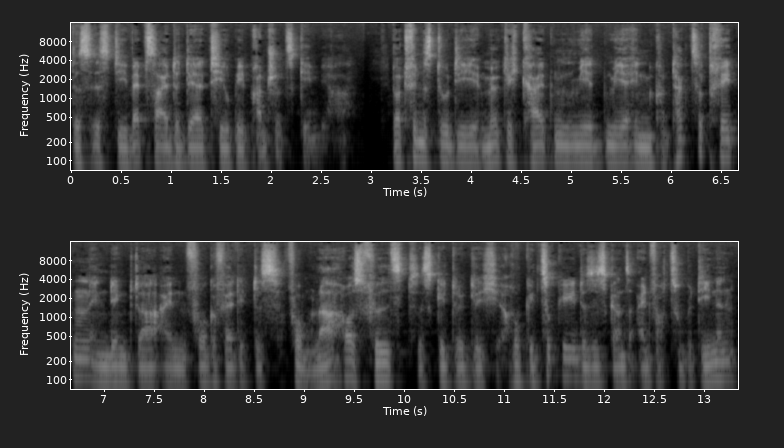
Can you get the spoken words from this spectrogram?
Das ist die Webseite der TUB Brandschutz GmbH. Dort findest du die Möglichkeiten, mit mir in Kontakt zu treten, indem du da ein vorgefertigtes Formular ausfüllst. Das geht wirklich rucki das ist ganz einfach zu bedienen.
